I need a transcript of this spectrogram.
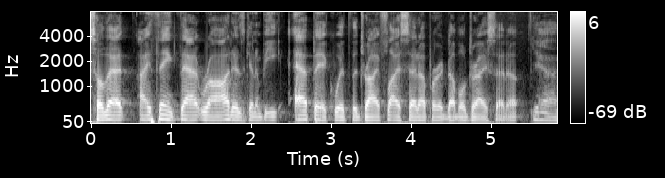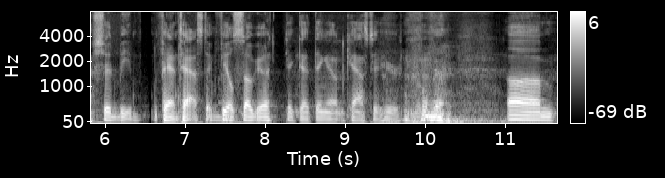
So that I think that rod is going to be epic with the dry fly setup or a double dry setup. Yeah. should be fantastic. Feels so good. Take that thing out and cast it here. a um,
